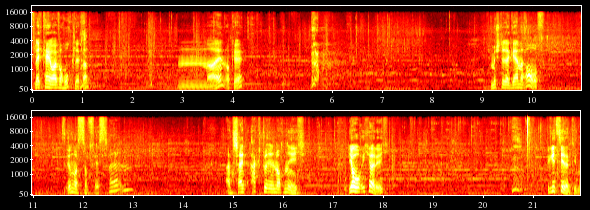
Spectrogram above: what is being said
Vielleicht kann ich auch einfach hochklettern. Nein, okay. Ich möchte da gerne rauf. Ist irgendwas zum Festhalten? Anscheinend aktuell noch nicht. Jo, ich höre dich. Wie geht's dir denn, Timo?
